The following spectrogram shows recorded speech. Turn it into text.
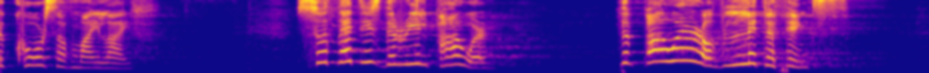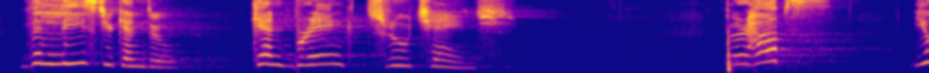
the course of my life. So that is the real power. The power of little things. The least you can do can bring true change. Perhaps you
